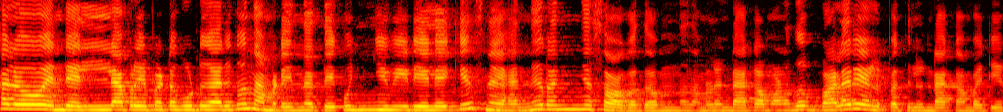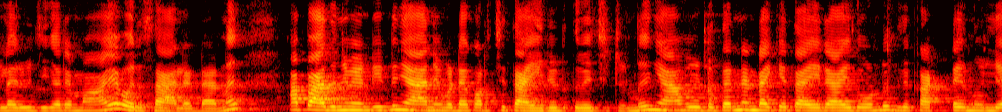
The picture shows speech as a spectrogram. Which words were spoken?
ഹലോ എന്റെ എല്ലാ പ്രിയപ്പെട്ട കൂട്ടുകാർക്കും നമ്മുടെ ഇന്നത്തെ കുഞ്ഞു വീഡിയോയിലേക്ക് സ്നേഹം നിറഞ്ഞ സ്വാഗതം. നമ്മൾ ഉണ്ടാക്കാൻ പോണത് വളരെ എളുപ്പത്തിൽ ഉണ്ടാക്കാൻ പറ്റിയുള്ള രുചികരമായ ഒരു സാലഡാണ് അപ്പോൾ അതിന് വേണ്ടിയിട്ട് ഞാനിവിടെ കുറച്ച് തൈര് എടുത്ത് വെച്ചിട്ടുണ്ട്. ഞാൻ വീട്ടിൽ തന്നെ ഉണ്ടാക്കിയ തൈരായതുകൊണ്ട് ഇതിൽ കട്ടയൊന്നുമില്ല.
